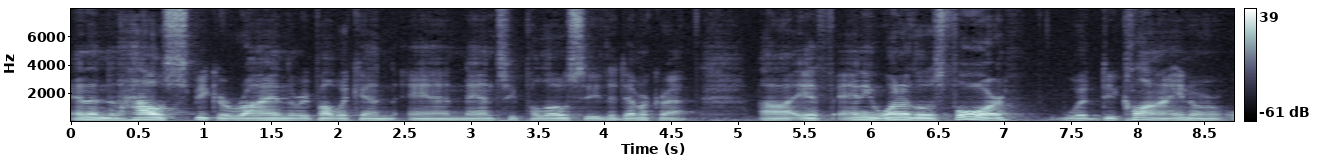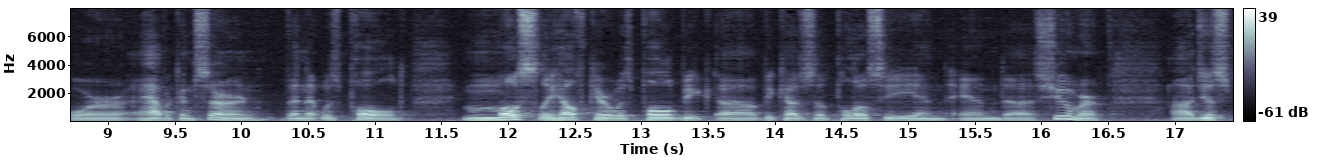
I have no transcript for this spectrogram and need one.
and then the House Speaker Ryan, the Republican, and Nancy Pelosi, the Democrat. Uh, if any one of those four would decline or, or have a concern, then it was pulled. Mostly healthcare was pulled be, uh, because of Pelosi and, and uh, Schumer, uh, just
